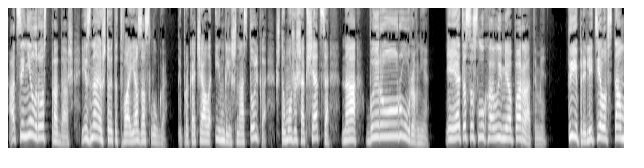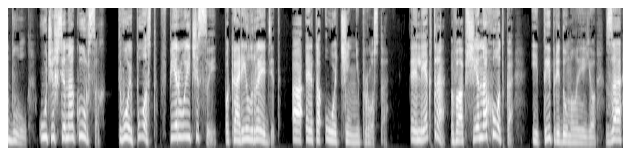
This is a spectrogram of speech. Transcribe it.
Оценил рост продаж и знаю, что это твоя заслуга. Ты прокачала инглиш настолько, что можешь общаться на бырур уровне. И это со слуховыми аппаратами. Ты прилетела в Стамбул, учишься на курсах. Твой пост в первые часы покорил Reddit, а это очень непросто. Электро вообще находка, и ты придумала ее за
